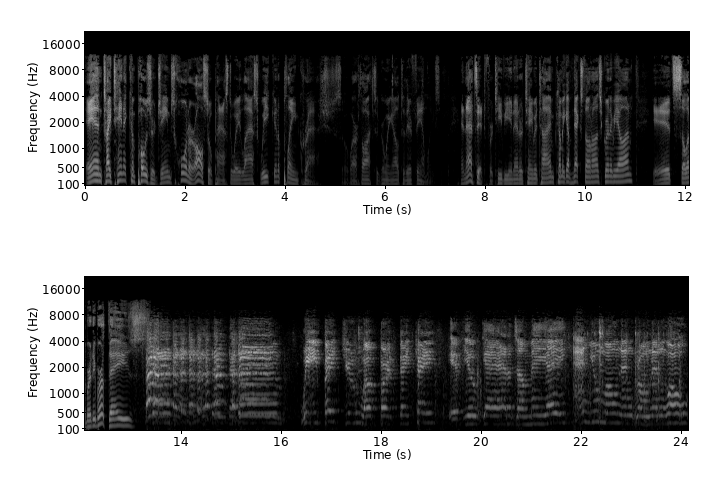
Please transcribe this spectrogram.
And Titanic composer James Horner also passed away last week in a plane crash. So our thoughts are going out to their families. And that's it for TV and entertainment time. Coming up next on On Screen and Beyond, it's celebrity birthdays. You a birthday cake. If you get a tummy ache and you moan and groan and woe,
